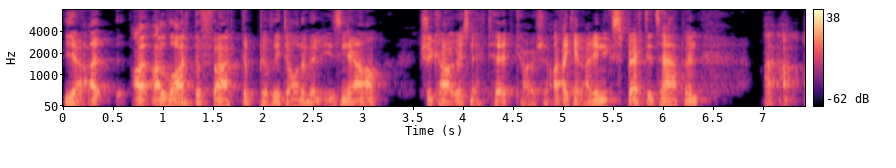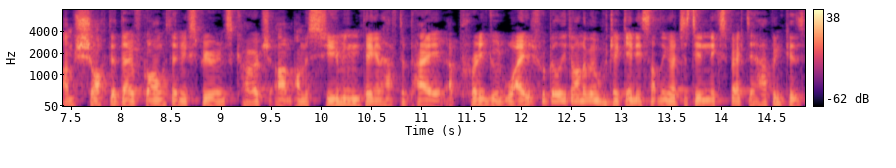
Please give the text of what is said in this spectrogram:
yeah, I, I, I like the fact that Billy Donovan is now Chicago's next head coach. I, again, I didn't expect it to happen. I, am shocked that they've gone with an experienced coach. I'm, I'm assuming they're going to have to pay a pretty good wage for Billy Donovan, which again is something I just didn't expect to happen because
